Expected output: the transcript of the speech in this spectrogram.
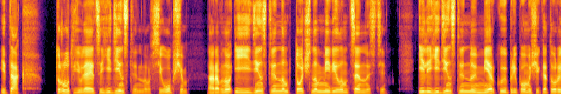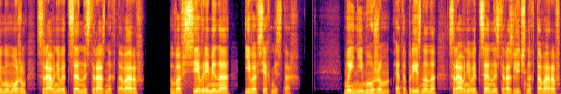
Итак, труд является единственным, всеобщим, а равно и единственным точным мерилом ценности или единственную меркую, при помощи которой мы можем сравнивать ценность разных товаров во все времена и во всех местах. Мы не можем, это признано, сравнивать ценность различных товаров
